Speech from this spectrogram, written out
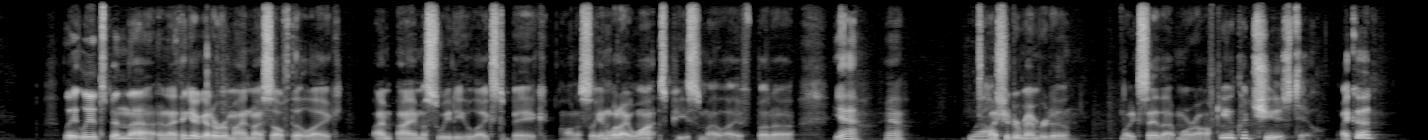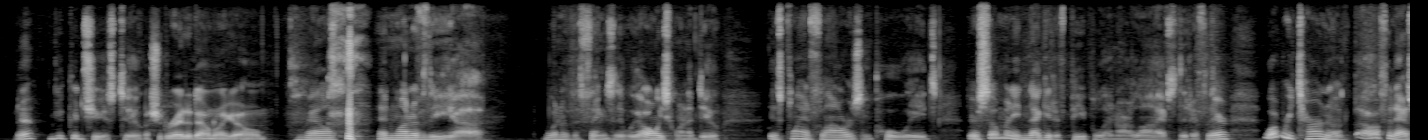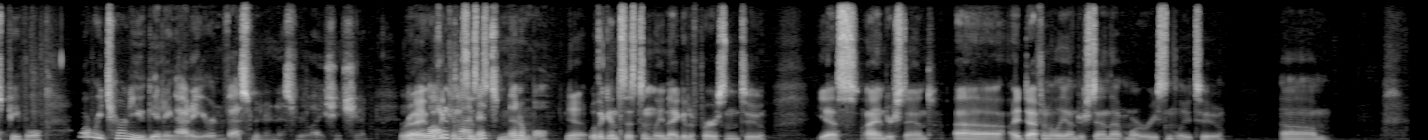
Lately, it's been that, and I think I've got to remind myself that like I'm I am a sweetie who likes to bake, honestly, and what I want is peace in my life. But uh, yeah, yeah, well, I should remember to like say that more often. you could choose to. I could. Yeah, you could choose to. I should write it down when I get home. Well, and one of the uh, one of the things that we always want to do is plant flowers and pull weeds. There's so many negative people in our lives that if they're what return of I often ask people, what return are you getting out of your investment in this relationship? And Right. A lot of a time it's minimal. yeah, with a consistently negative person too. Yes, I understand. Uh, I definitely understand that more recently too. Um,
